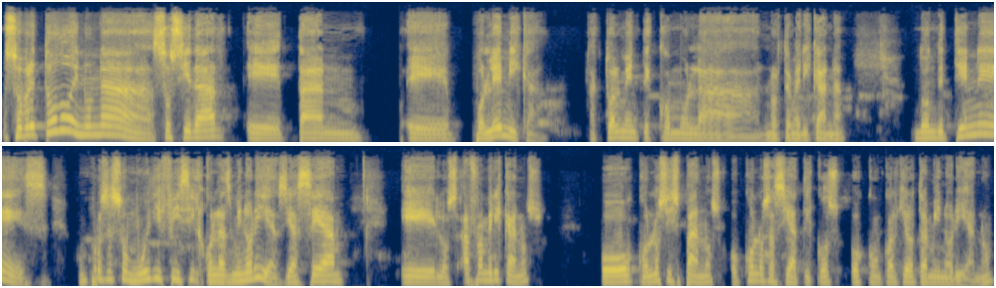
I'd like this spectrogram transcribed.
sobre todo en una sociedad eh, tan polémica actualmente como la norteamericana, donde tienes un proceso muy difícil con las minorías, ya sea eh, los afroamericanos o con los hispanos o con los asiáticos o con cualquier otra minoría, ¿no?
